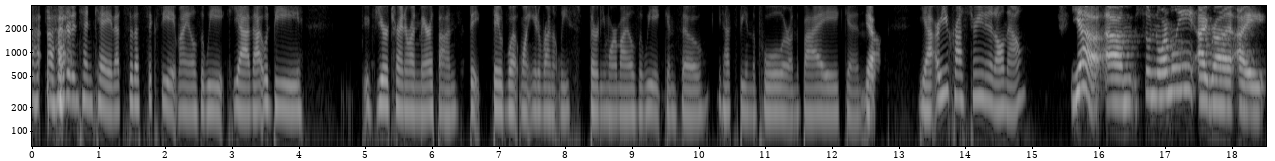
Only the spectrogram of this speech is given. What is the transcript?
110k. That's so that's 68 miles a week. Yeah, that would be if you're trying to run marathons. They they would want you to run at least 30 more miles a week, and so you'd have to be in the pool or on the bike. And Yeah. yeah. Are you cross training at all now? yeah. Um, so normally I run, I,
